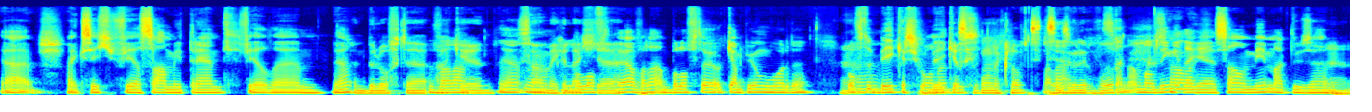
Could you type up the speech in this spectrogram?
ja, wat ik zeg, veel samen getraind, veel, ehm, ja. Het belofte, Voilà. Ja, samen ja, belofte, ja, voilà, belofte kampioen geworden, belofte bekers gewonnen. Bekers dus, gewonnen, klopt. Het voilà. seizoen ervoor. zijn allemaal dingen Zalig. dat je samen meemaakt, dus eh, Ja.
